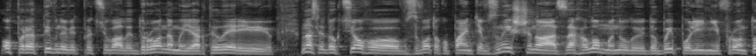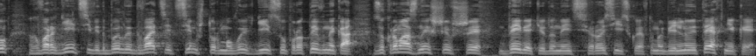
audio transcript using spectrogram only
оперативно відпрацювали дронами і артилерією. Внаслідок цього взвод окупантів знищено. А загалом минулої доби по лінії фронту гвардійці відбили 27 штурмових дій супротивника, зокрема знищивши 9 одиниць російської автомобільної техніки.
